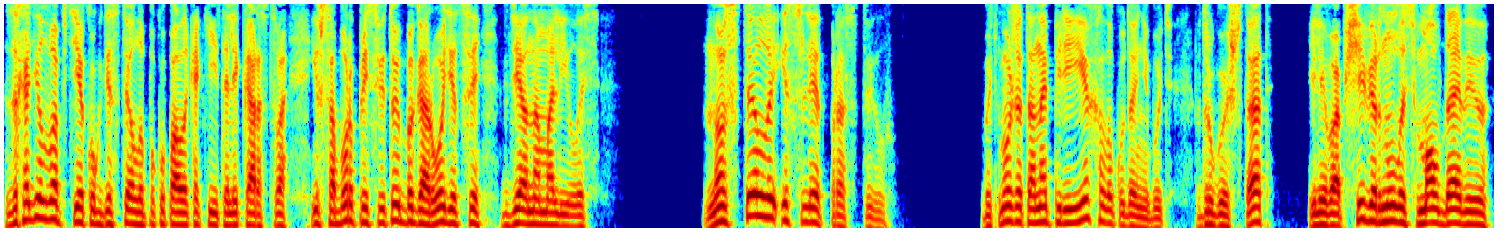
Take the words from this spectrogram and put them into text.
заходил в аптеку, где Стелла покупала какие-то лекарства, и в собор Пресвятой Богородицы, где она молилась. Но Стелла и след простыл. Быть может, она переехала куда-нибудь, в другой штат, Или вообще вернулась в Молдавию?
